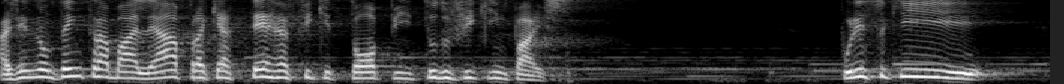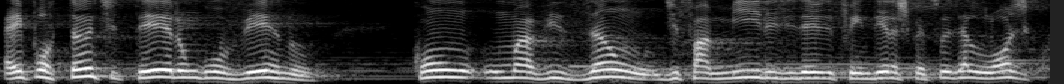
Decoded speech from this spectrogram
A gente não tem que trabalhar para que a terra fique top e tudo fique em paz. Por isso que é importante ter um governo com uma visão de família, de defender as pessoas, é lógico.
